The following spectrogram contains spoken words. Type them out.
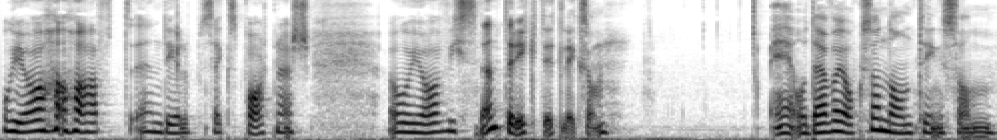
Och jag har haft en del sexpartners och jag visste inte riktigt liksom. Eh, och det var ju också någonting som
